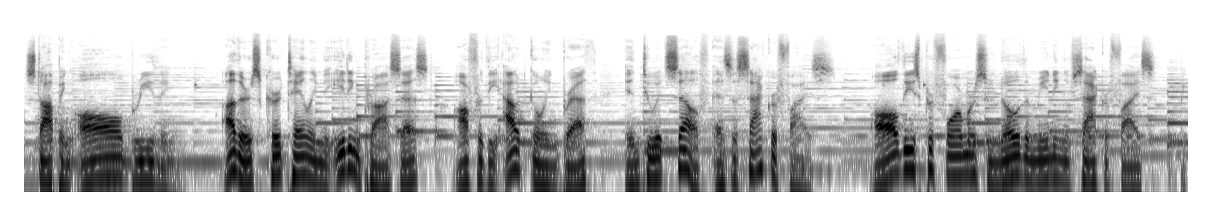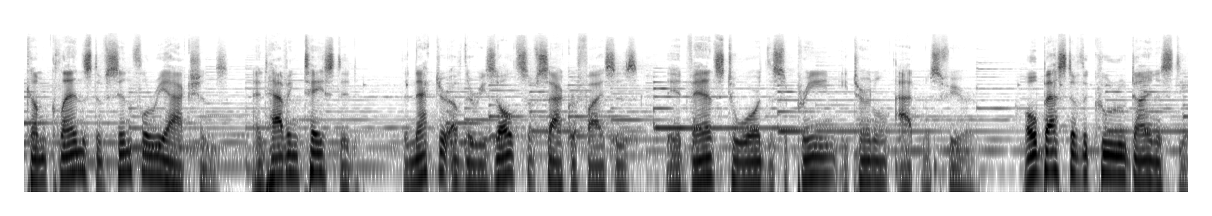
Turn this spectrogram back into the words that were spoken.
stopping all breathing. Others, curtailing the eating process, offer the outgoing breath into itself as a sacrifice. All these performers who know the meaning of sacrifice become cleansed of sinful reactions, and having tasted the nectar of the results of sacrifices, they advance toward the supreme eternal atmosphere. O best of the Kuru dynasty,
